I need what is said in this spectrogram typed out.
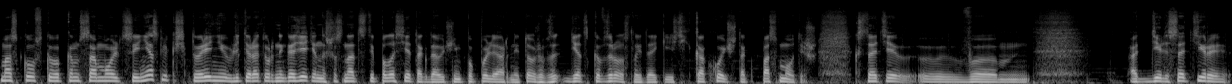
московского комсомольца, и несколько стихотворений в литературной газете на 16-й полосе, тогда очень популярной, тоже вз- детско-взрослые такие стихи, как хочешь, так посмотришь. Кстати, э, в отделе сатиры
